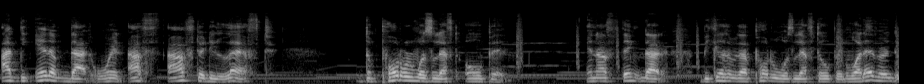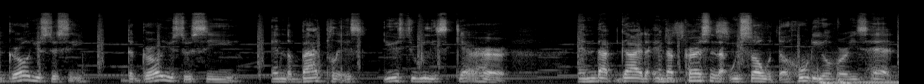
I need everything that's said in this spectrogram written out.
at the end of that when af- after they left the portal was left open. And I think that because of that portal was left open, whatever the girl used to see, the girl used to see in the bad place used to really scare her. And that guy and that person that we saw with the hoodie over his head,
